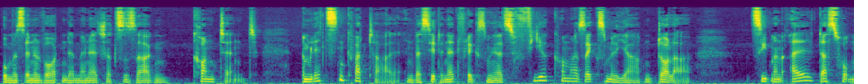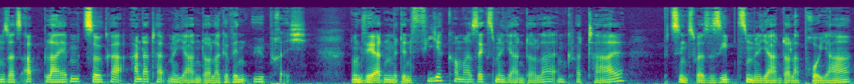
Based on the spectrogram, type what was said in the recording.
um es in den Worten der Manager zu sagen, Content. Im letzten Quartal investierte Netflix mehr als 4,6 Milliarden Dollar. Zieht man all das vom Umsatz ab, bleiben circa anderthalb Milliarden Dollar Gewinn übrig. Nun werden mit den 4,6 Milliarden Dollar im Quartal bzw. 17 Milliarden Dollar pro Jahr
